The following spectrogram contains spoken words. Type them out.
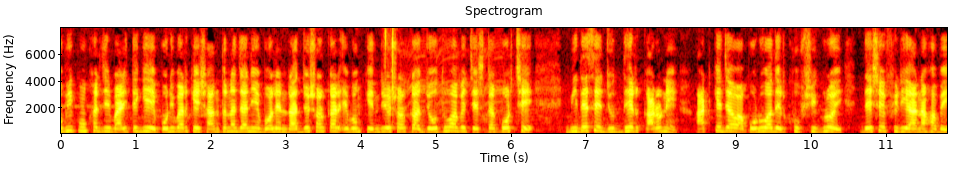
অভিক মুখার্জির বাড়িতে গিয়ে পরিবারকে সান্ত্বনা জানিয়ে বলেন, রাজ্য সরকার এবং কেন্দ্রীয় সরকার যৌথভাবে চেষ্টা করছে বিদেশে যুদ্ধের কারণে আটকে যাওয়া পড়ুয়াদের খুব শীঘ্রই দেশে ফিরিয়ে আনা হবে।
